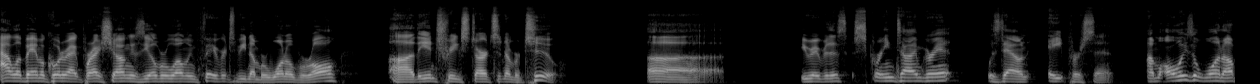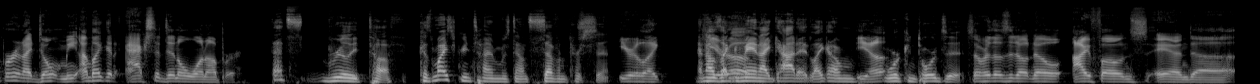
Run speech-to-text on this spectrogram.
Alabama quarterback Bryce Young is the overwhelming favorite to be number one overall. Uh, the intrigue starts at number two. Uh, you ready for this? Screen time, Grant, was down 8%. I'm always a one upper, and I don't mean I'm like an accidental one upper. That's really tough because my screen time was down seven percent, You're like, and I was like, up. "Man, I got it! Like I'm Yeah. working towards it." So for those that don't know, iPhones and uh,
